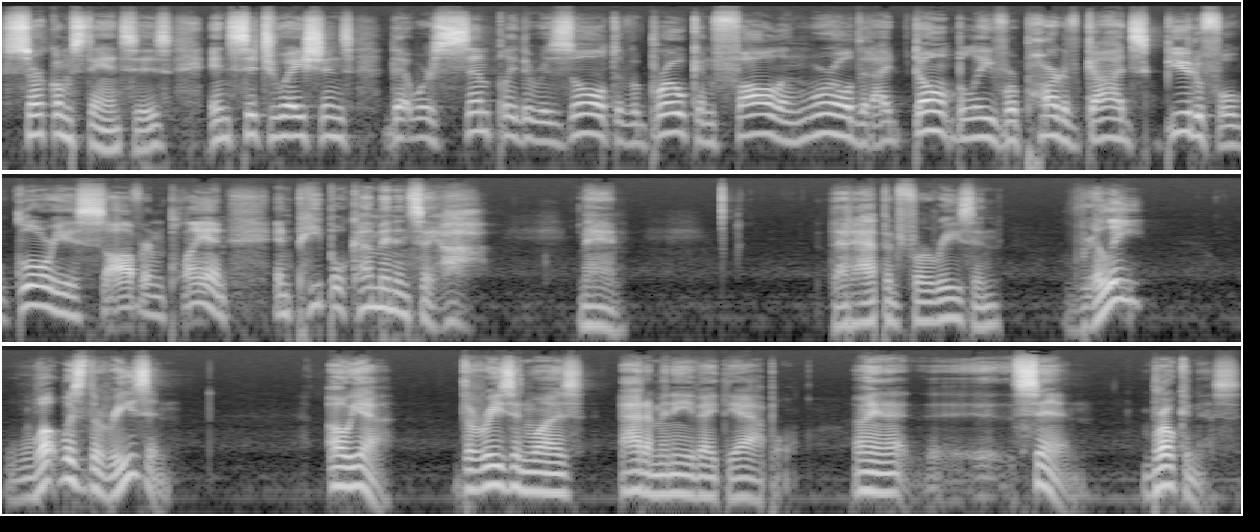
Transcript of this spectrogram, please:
circumstances, in situations that were simply the result of a broken, fallen world that I don't believe were part of God's beautiful, glorious, sovereign plan. And people come in and say, ah, man, that happened for a reason. Really? What was the reason? Oh, yeah. The reason was Adam and Eve ate the apple. I mean, uh, sin, brokenness,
